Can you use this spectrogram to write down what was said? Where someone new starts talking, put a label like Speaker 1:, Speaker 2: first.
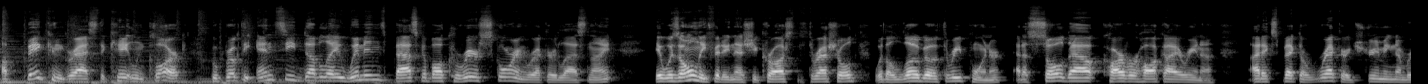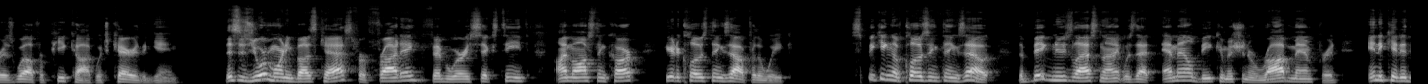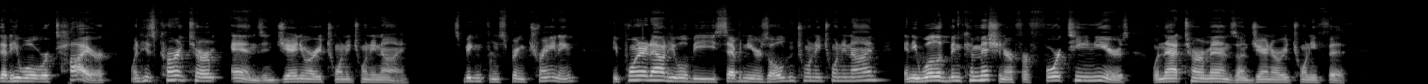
Speaker 1: A big congrats to Caitlin Clark, who broke the NCAA women's basketball career scoring record last night. It was only fitting that she crossed the threshold with a logo three pointer at a sold out Carver Hawkeye Arena. I'd expect a record streaming number as well for Peacock, which carried the game. This is your morning buzzcast for Friday, February 16th. I'm Austin Karp, here to close things out for the week. Speaking of closing things out, the big news last night was that MLB Commissioner Rob Manfred indicated that he will retire when his current term ends in January 2029. Speaking from spring training, he pointed out he will be 7 years old in 2029 and he will have been commissioner for 14 years when that term ends on January 25th.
